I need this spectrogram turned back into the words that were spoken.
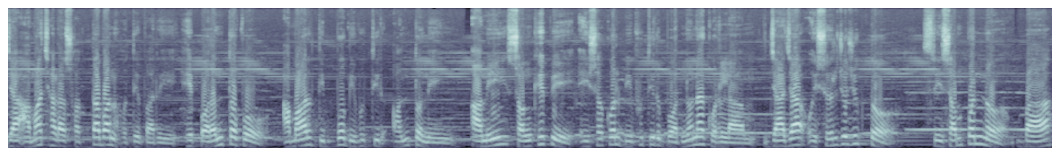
যা আমা ছাড়া সত্তাবান হতে পারে। হে পরন্তপ, আমার দিব্য বিভূতির অন্ত নেই। আমি সংক্ষেপে এই সকল বিভূতির বর্ণনা করলাম। যা যা ঐশ্বর্যযুক্ত শ্রী সম্পন্ন বা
